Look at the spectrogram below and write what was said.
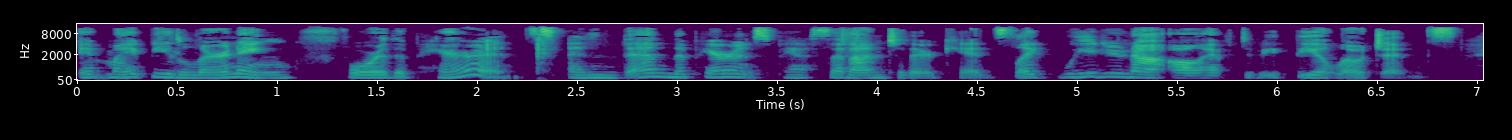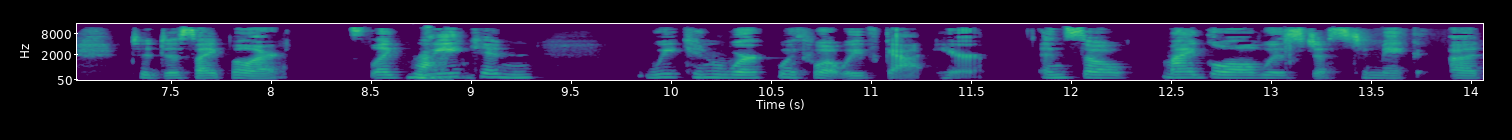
it might be learning for the parents and then the parents pass it on to their kids. Like we do not all have to be theologians to disciple our kids. Like right. we can we can work with what we've got here. And so my goal was just to make a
